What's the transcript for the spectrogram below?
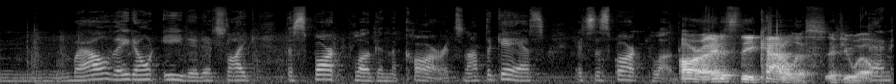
Mm, well, they don't eat it. It's like the spark plug in the car. It's not the gas, it's the spark plug. All right, it's the catalyst, if you will. And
